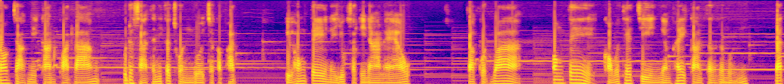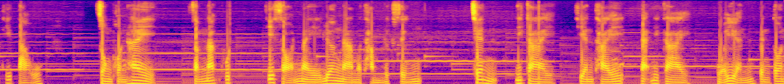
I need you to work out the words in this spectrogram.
นอกจากมีการกวาดล้าง พุทธศาสนิกชนโดยจักรพรรดิหรือฮ่องเต้ในยุคศักดินาแล้ว ปรากฏว่าฮ่องเต้ของประเทศจีนยังให้การสนับสนุนลัทธิเต๋าส่งผลให้สำนักพุทธที่สอนในเรื่องนามธรรมลึกซึ้ง เช่น นิกาย เทียนไทและนิกาย หัวเหยียนเป็นต้น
